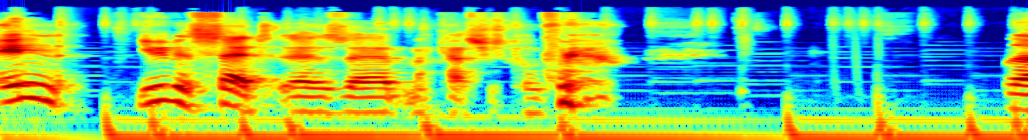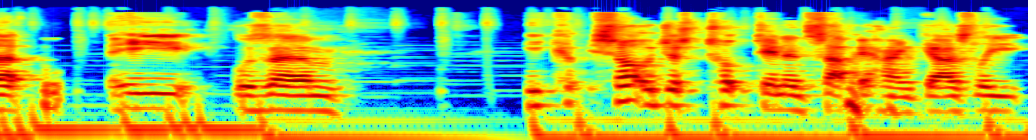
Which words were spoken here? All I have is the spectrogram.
in you even said as uh, my cat's just come through that he was um he sort of just tucked in and sat behind Gasly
